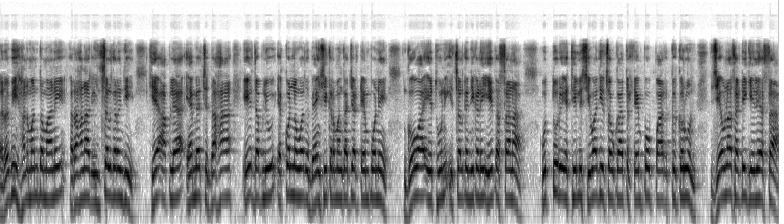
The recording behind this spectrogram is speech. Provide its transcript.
रवी हनुमंत माने राहणार इचलकरंजी हे आपल्या एम एच दहा ए डब्ल्यू एकोणनव्वद ब्याऐंशी क्रमांकाच्या टेम्पोने गोवा येथून इचलकरंजीकडे येत असताना उत्तूर येथील शिवाजी चौकात टेम्पो पार्क करून जेवणासाठी गेले असता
